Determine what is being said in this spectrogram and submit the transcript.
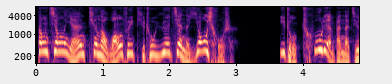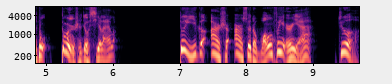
当姜岩听到王菲提出约见的要求时，一种初恋般的激动顿时就袭来了。对一个二十二岁的王菲而言，这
